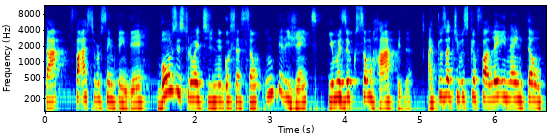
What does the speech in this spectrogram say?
tá? Fácil para você entender. Bons instrumentos de negociação inteligentes e uma execução rápida. Aqui os ativos que eu falei, né? Então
